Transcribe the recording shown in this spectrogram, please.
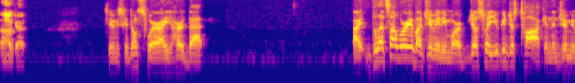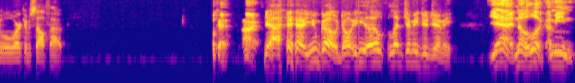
Oh, okay. Jimmy's good. Don't swear. I heard that. All right, let's not worry about Jimmy anymore. Just wait. You can just talk, and then Jimmy will work himself out. Okay. All right. Yeah, yeah. You go. Don't he, let Jimmy do Jimmy. Yeah. No. Look. I mean,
